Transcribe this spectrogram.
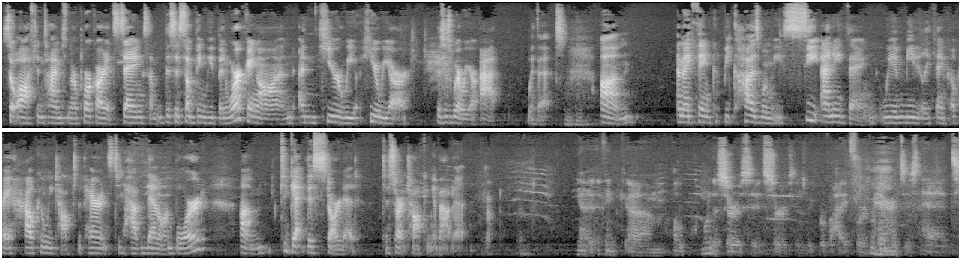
So oftentimes in the report card, it's saying some. This is something we've been working on, and here we here we are. This is where we are at with it. Mhm. Um, and I think because when we see anything, we immediately think, okay, how can we talk to the parents to have them on board um, to get this started, to start talking about it. Yeah, I think um, one of the services services we provide for parents is that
